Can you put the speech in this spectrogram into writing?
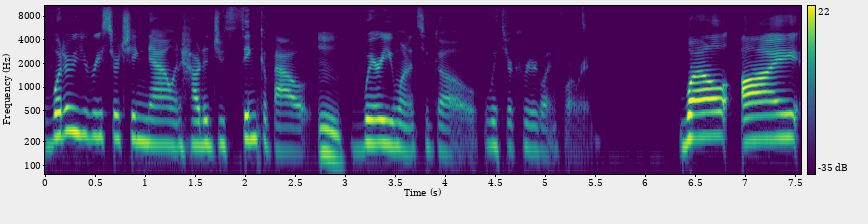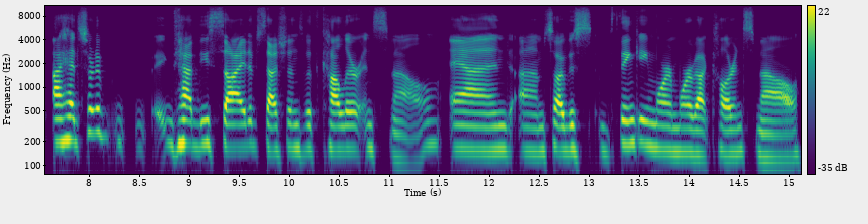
What are you researching now, and how did you think about Mm. where you wanted to go with your career going forward? Well, I I had sort of had these side obsessions with color and smell, and um, so I was thinking more and more about color and smell.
